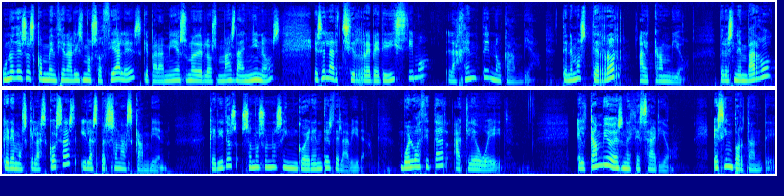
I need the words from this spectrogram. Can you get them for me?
Uno de esos convencionalismos sociales, que para mí es uno de los más dañinos, es el archirrepetidísimo la gente no cambia. Tenemos terror al cambio, pero sin embargo queremos que las cosas y las personas cambien. Queridos, somos unos incoherentes de la vida. Vuelvo a citar a Cleo Wade. El cambio es necesario, es importante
